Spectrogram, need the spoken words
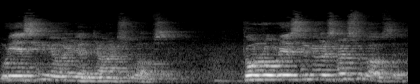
우리의 생명을 연장할 수가 없어요. 돈으로 우리의 생명을 살 수가 없어요.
